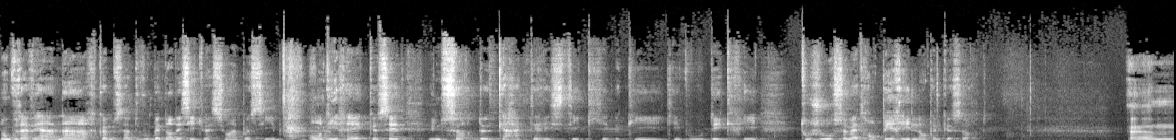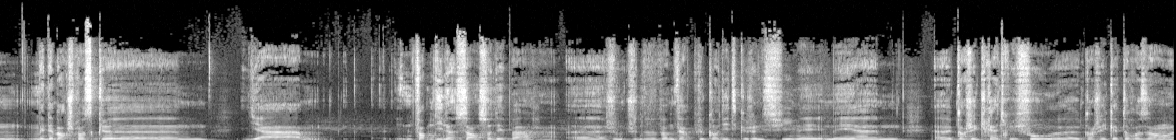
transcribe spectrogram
Donc vous avez un art comme ça de vous mettre dans des situations impossibles. On dirait que c'est une sorte de caractéristique qui, qui vous décrit toujours se mettre en péril en quelque sorte euh, Mais d'abord, je pense qu'il euh, y a une forme d'innocence au départ. Euh, je, ne veux pas me faire plus candide que je ne suis, mais, mais quand j'écris un Truffaut, quand j'ai 14 ans,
